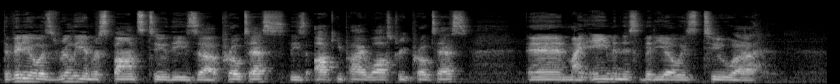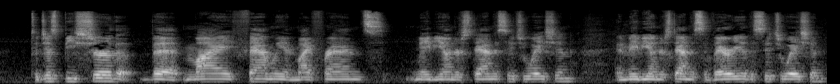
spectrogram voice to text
the video is really in response to these uh, protests, these Occupy Wall Street protests, and my aim in this video is to uh, to just be sure that, that my family and my friends maybe understand the situation, and maybe understand the severity of the situation,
